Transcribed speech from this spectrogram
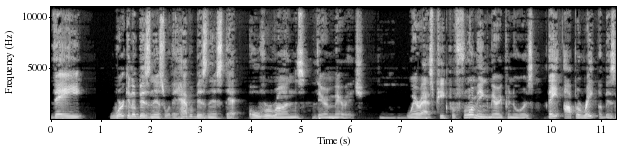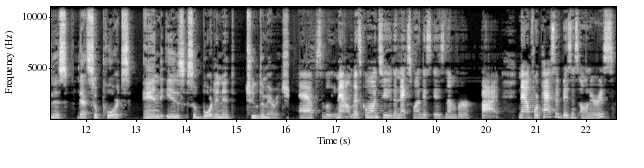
they work in a business or they have a business that overruns their marriage. Mm-hmm. Whereas peak performing marriedpreneurs, they operate a business that supports and is subordinate to the marriage. Absolutely. Now, let's go on to the next one. This is number five. Now, for passive business owners,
